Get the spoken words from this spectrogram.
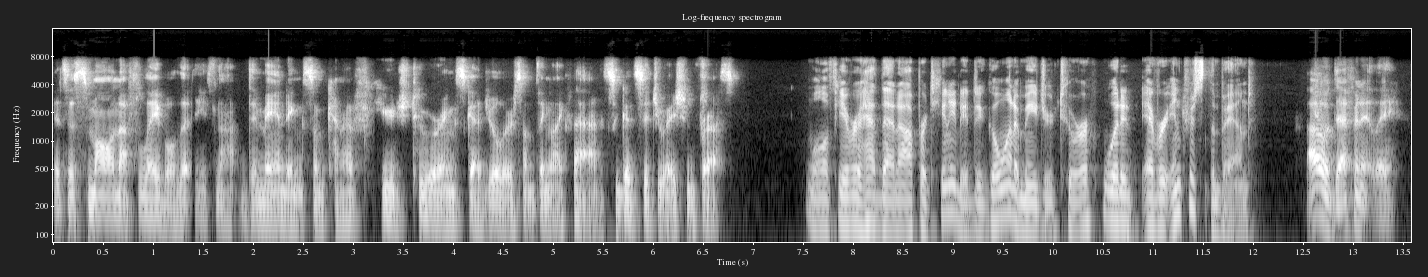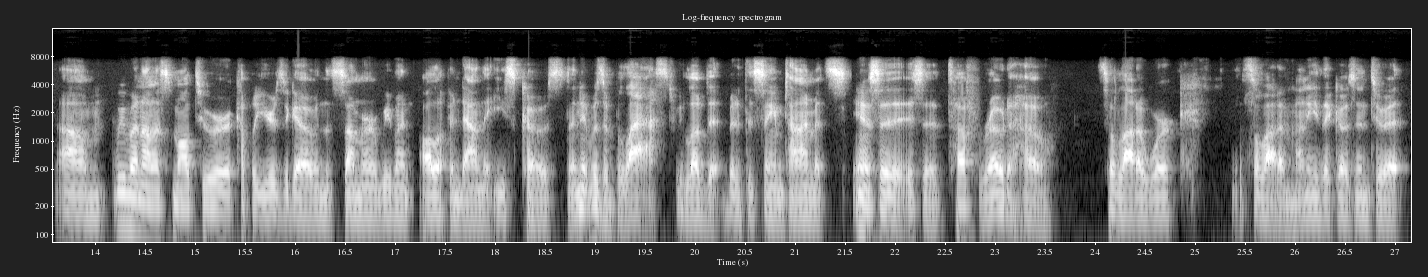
it's a small enough label that he's not demanding some kind of huge touring schedule or something like that. It's a good situation for us. Well, if you ever had that opportunity to go on a major tour, would it ever interest the band? Oh, definitely. Um, we went on a small tour a couple years ago in the summer. We went all up and down the East Coast, and it was a blast. We loved it, but at the same time, it's you know it's a it's a tough row to hoe. It's a lot of work. It's a lot of money that goes into it.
